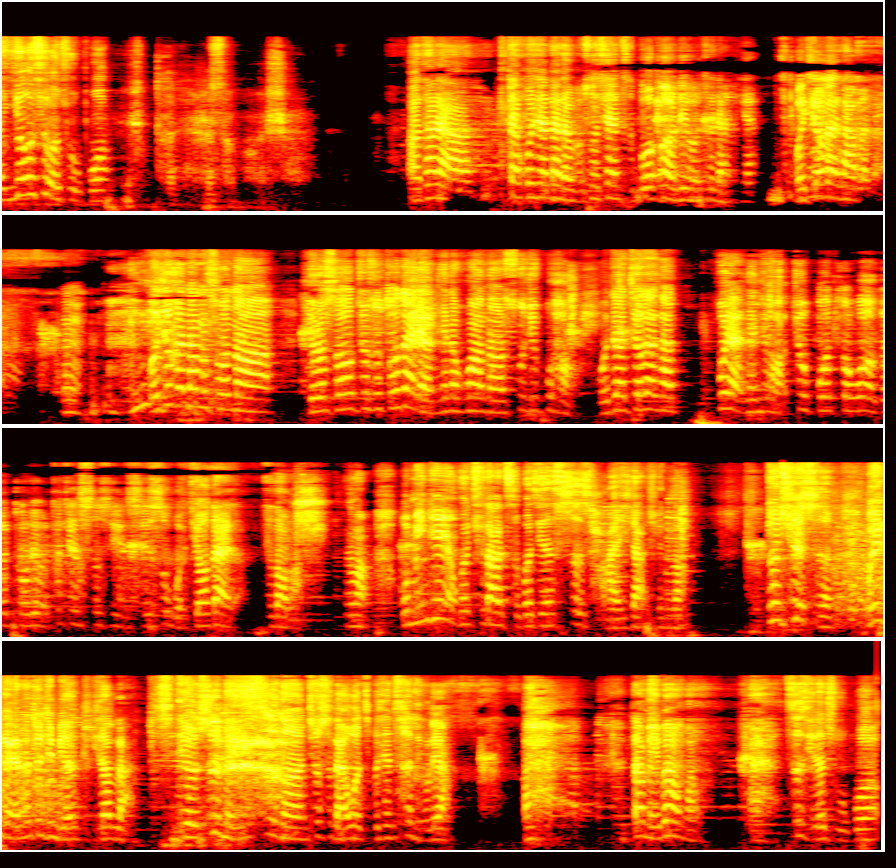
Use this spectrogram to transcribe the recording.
很优秀的主播到底是怎么回事？啊，他俩带货价带的不错，现在直播二六这两天，我交代他们的，嗯，我就跟他们说呢，有的时候就是多带两天的话呢，数据不好，我就要交代他播两天就好，就播周二跟周六这件事情，其实是我交代的，知道吧？对吧？我明天也会去他直播间视察一下，兄弟们，因为确实我也感觉他最近比较比较懒，有事没事呢，就是来我直播间蹭流量，唉，但没办法，唉，自己的主播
